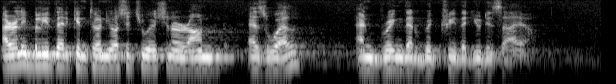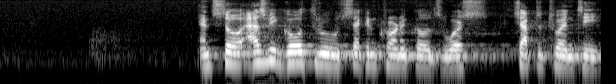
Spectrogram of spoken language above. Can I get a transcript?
I really believe that it can turn your situation around as well and bring that victory that you desire. And so as we go through Second Chronicles verse chapter 20,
